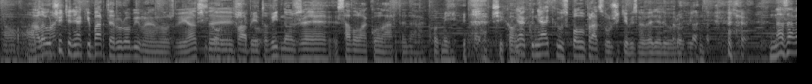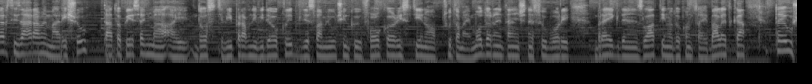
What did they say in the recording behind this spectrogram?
No, ale určite nejaký barter urobíme, no viacej. je to vidno, že sa volá Kolár, teda ako my šikovní. Nejakú, nejakú spoluprácu určite by sme vedeli urobiť. Na záver si zahráme Marišu. Táto pieseň má aj dosť výpravný videoklip, kde s vami účinkujú folkloristi, no sú tam aj mod moderné tanečné súbory, breakdance, latino, dokonca aj baletka. To je už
